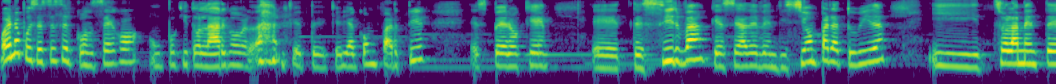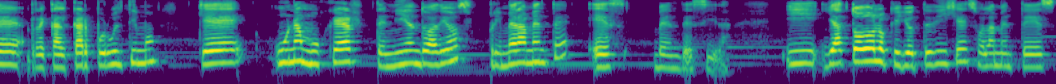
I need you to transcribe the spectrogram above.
Bueno, pues este es el consejo un poquito largo, ¿verdad? Que te quería compartir. Espero que eh, te sirva, que sea de bendición para tu vida y solamente recalcar por último que una mujer teniendo a Dios, primeramente, es bendecida. Y ya todo lo que yo te dije solamente es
